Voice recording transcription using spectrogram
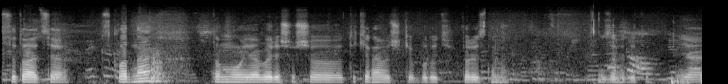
Ситуація складна, тому я вирішив, що такі навички будуть корисними. Взагалі-то я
